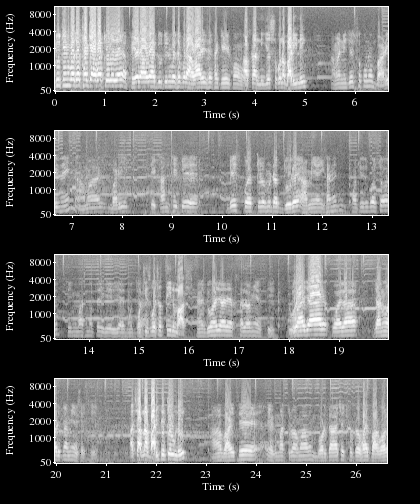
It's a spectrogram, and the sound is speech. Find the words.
দু- তিন বছর থাকে আবার চলে যায় ফের আবার দু তিন বছর পরে আবার এসে থাকে এরকম। আপনার নিজস্ব কোনো বাড়ি নেই? আমার নিজস্ব কোনো বাড়ি নেই। আমার বাড়ি এখান থেকে বেশ কয়েক কিলোমিটার দূরে। আমি এখানে পঁচিশ বছর তিন মাস মতো এই এরিয়ার মধ্যে পঁচিশ বছর তিন মাস? হ্যাঁ দু হাজার এক সালে আমি এসেছি দু হাজার পয়লা জানুয়ারিতে আমি এসেছি। আচ্ছা আপনার বাড়িতে কেউ নেই? আমার বাড়িতে একমাত্র আমার বর্দা আছে ছোট ভাই পাগল।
